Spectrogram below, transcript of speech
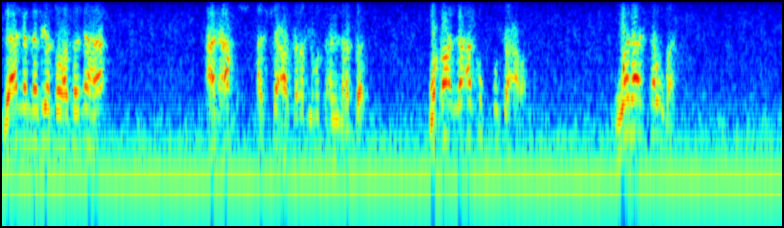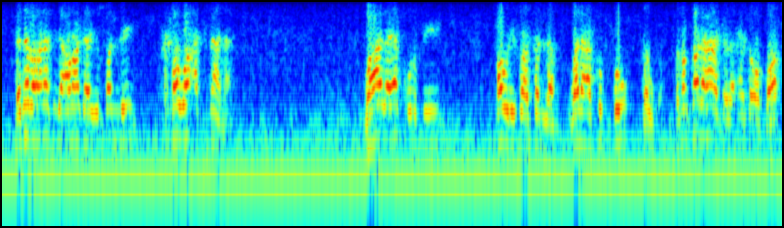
لأن النبي صلى الله عليه وسلم نهى عن عقص الشعر كما في مسند ابن عباس. وقال لا أكف شعرا ولا ثوبا. بعض الناس إذا أراد أن يصلي طوى أكمامه وهذا يدخل في قوله صلى الله عليه وسلم ولا أكف ثوبا. فمن قال هكذا حين يتوضا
